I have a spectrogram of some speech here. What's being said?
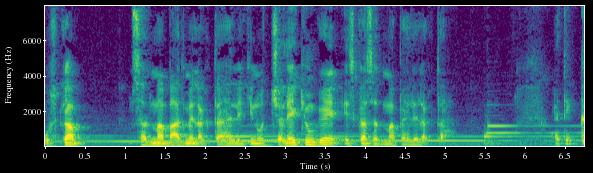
उसका सदमा बाद में लगता है, लेकिन वो चले क्यों गए, इसका सदमा पहले लगता है। आई थिंक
